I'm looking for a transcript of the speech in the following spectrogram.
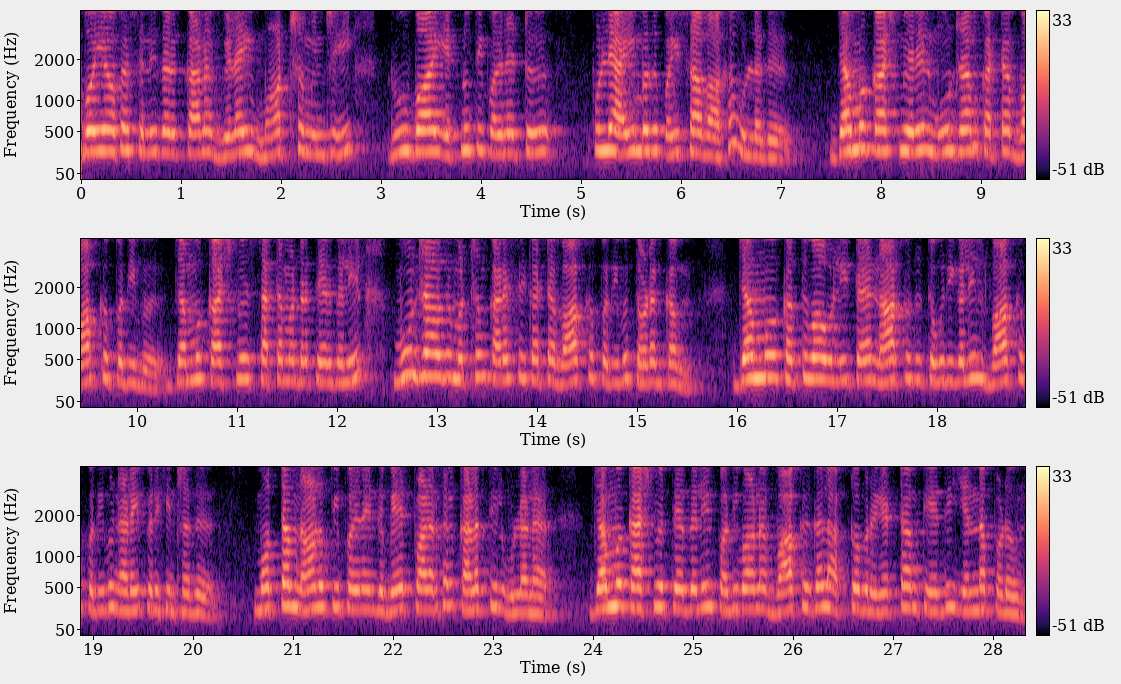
உபயோக சிலிண்டருக்கான விலை மாற்றமின்றி ரூபாய் எட்நூத்தி பதினெட்டு புள்ளி ஐம்பது பைசாவாக உள்ளது. ஜம்மு காஷ்மீரில் மூன்றாம் கட்ட வாக்குப்பதிவு ஜம்மு காஷ்மீர் சட்டமன்ற தேர்தலில் மூன்றாவது மற்றும் கடைசி கட்ட வாக்குப்பதிவு தொடக்கம் ஜம்மு கத்துவா உள்ளிட்ட நாற்பது தொகுதிகளில் வாக்குப்பதிவு நடைபெறுகின்றது. மொத்தம் நானூற்றி பதினைந்து வேட்பாளர்கள் களத்தில் உள்ளனர். ஜம்மு காஷ்மீர் தேர்தலில் பதிவான வாக்குகள் அக்டோபர் எட்டாம் தேதி எண்ணப்படும்.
